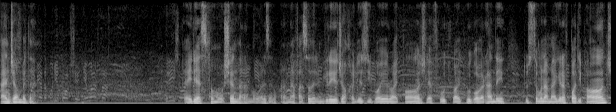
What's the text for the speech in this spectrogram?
انجام بده. خیلی slow motion دارن مبارزه می‌کنن. نفس ها داره می‌گیره یه جا خالی زیبای right punch left hook right hook overhand این دوستمون هم نگرفت body punch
